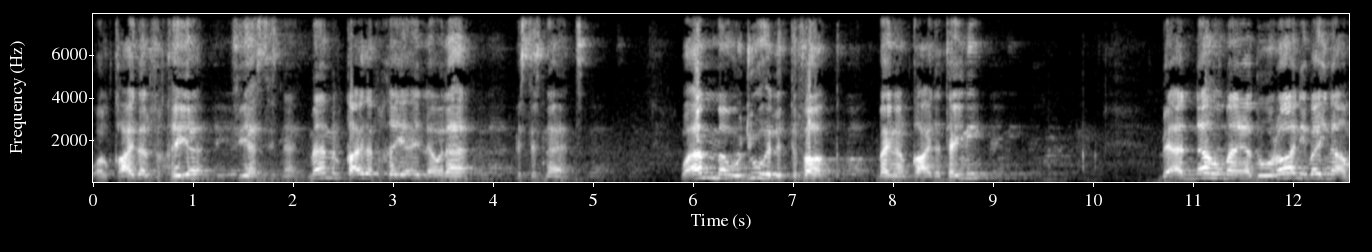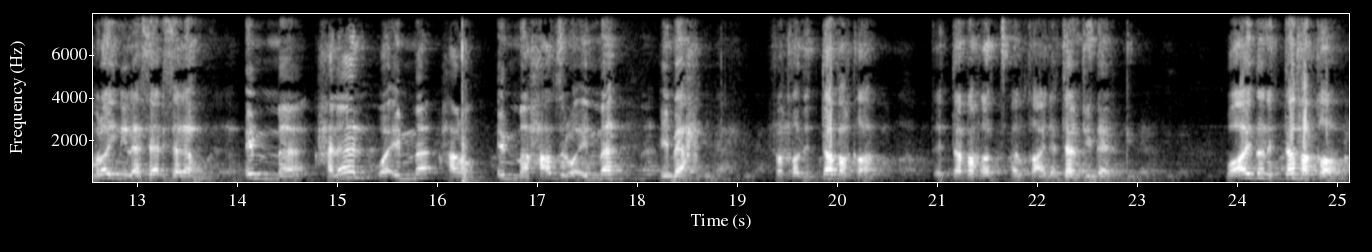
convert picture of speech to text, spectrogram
والقاعدة الفقهية فيها استثناءات. ما من قاعدة فقهية إلا ولها استثناءات. وأما وجوه الاتفاق بين القاعدتين بأنهما يدوران بين أمرين لا ثالث لهما إما حلال وإما حرام إما حظر وإما إباحة. فقد اتفق اتفقت القاعدتان في ذلك. وأيضا اتفق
